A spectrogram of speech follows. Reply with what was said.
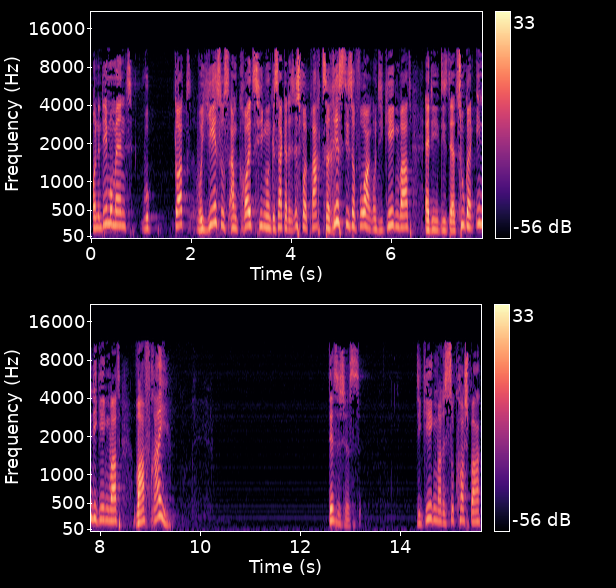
Und in dem Moment, wo Gott, wo Jesus am Kreuz hing und gesagt hat, es ist vollbracht, zerriss dieser Vorhang und die Gegenwart, äh, die, die, der Zugang in die Gegenwart war frei. Das ist es. Die Gegenwart ist so kostbar,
